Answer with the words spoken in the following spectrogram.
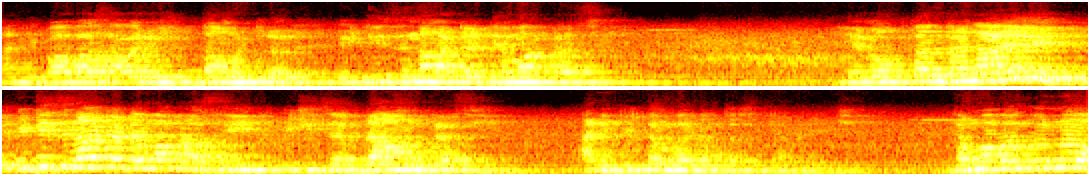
आणि बाबासाहेबांनी सुद्धा म्हटलं it is not a democracy हे लोकतंत्र नाही it is not a democracy it is a brahmanocracy आणि विटंबना तसं धम्मबंधूंनो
